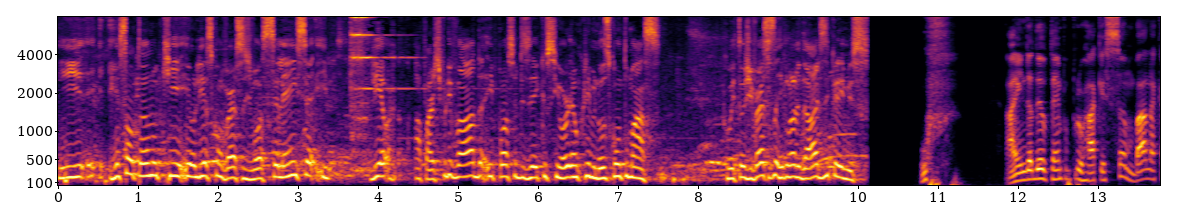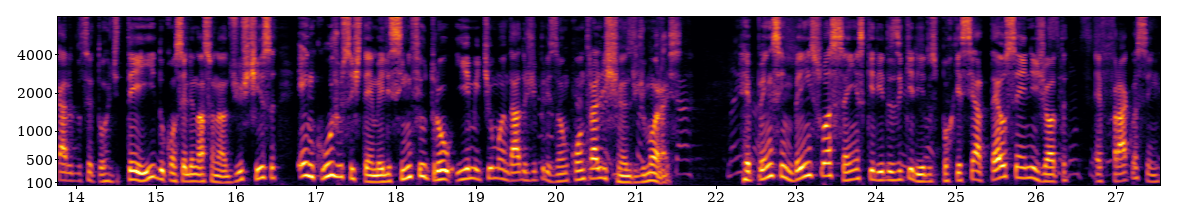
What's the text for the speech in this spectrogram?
e ressaltando que eu li as conversas de Vossa Excelência e li a parte privada e posso dizer que o senhor é um criminoso contumaz. Cometeu diversas irregularidades e crimes. Uf, ainda deu tempo para o hacker sambar na cara do setor de TI do Conselho Nacional de Justiça, em cujo sistema ele se infiltrou e emitiu mandados de prisão contra Alexandre de Moraes. Repensem bem suas senhas, queridas e queridos, porque se até o CNJ é fraco assim,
